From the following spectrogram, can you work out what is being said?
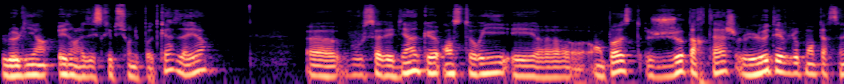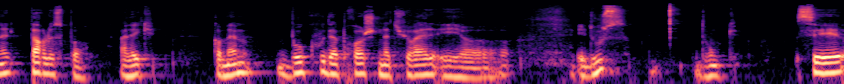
Le lien est dans la description du podcast d'ailleurs. Euh, vous savez bien que en story et en post, je partage le développement personnel par le sport, avec quand même beaucoup d'approches naturelles et, et douces. Donc, c'est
